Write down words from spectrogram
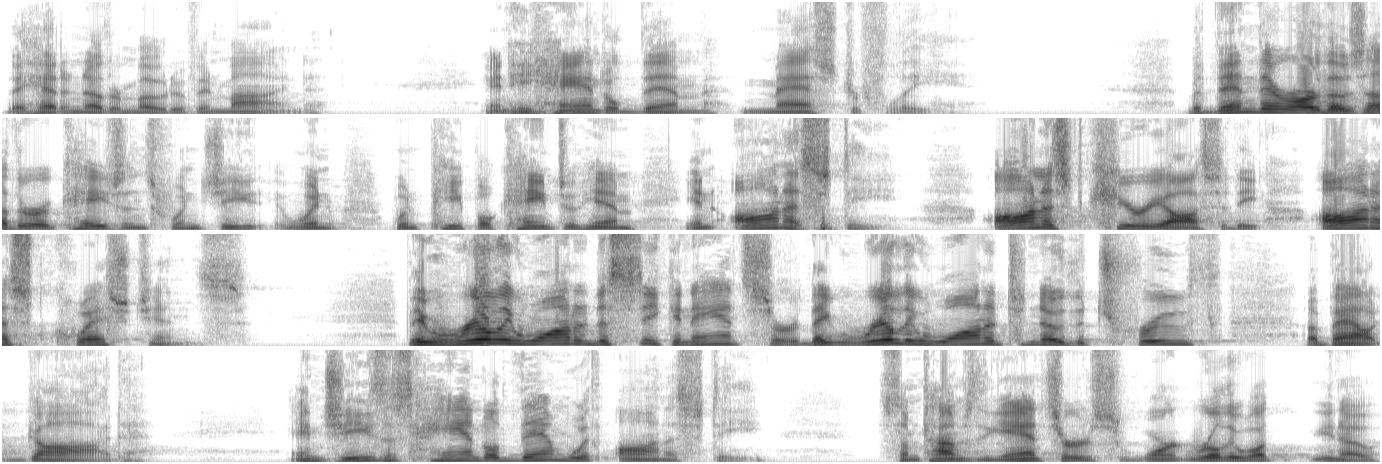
They had another motive in mind. And he handled them masterfully. But then there are those other occasions when, G- when, when people came to him in honesty, honest curiosity, honest questions They really wanted to seek an answer. They really wanted to know the truth about God. And Jesus handled them with honesty. Sometimes the answers weren't really what, you know,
